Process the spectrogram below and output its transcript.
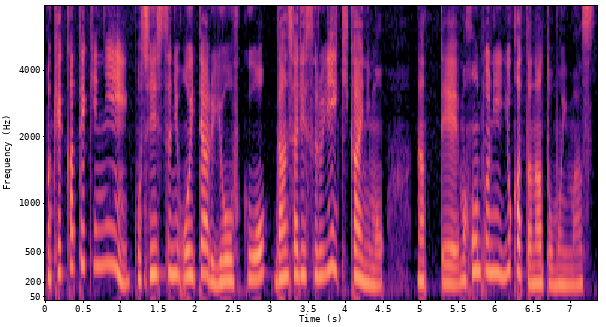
まあ、結果的にこう寝室に置いてある洋服を断捨離するいい機会にもなって、まあ、本当に良かったなと思います。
